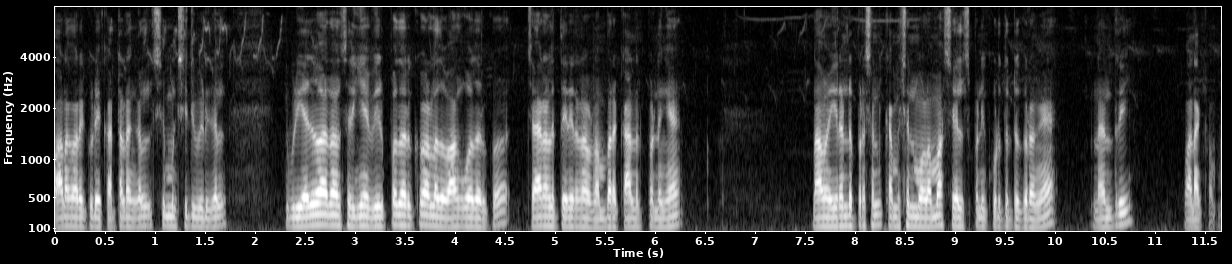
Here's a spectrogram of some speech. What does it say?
வாடகை வரக்கூடிய கட்டடங்கள் சிமெண்ட் சீட் வீடுகள் இப்படி எதுவாக இருந்தாலும் சரிங்க. விற்பதற்கோ அல்லது வாங்குவதற்கோ சேனலை தெரியுற நம்ம நம்பரை கான்டெக்ட் பண்ணுங்கள் நாம் இரண்டு பர்சன்ட் கமிஷன் மூலமாக சேல்ஸ் பண்ணி கொடுத்துட்ருக்குறோங்க நன்றி வணக்கம்.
